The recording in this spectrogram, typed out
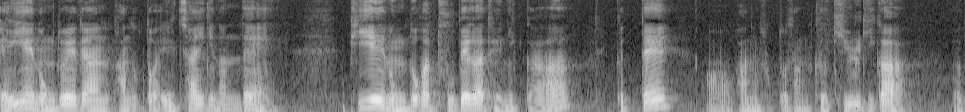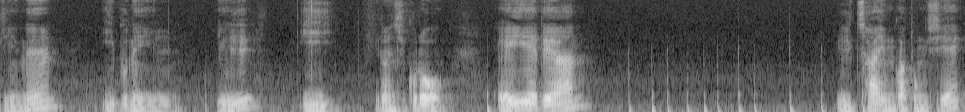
A의 농도에 대한 반속도가 1차이긴 한데 B의 농도가 두 배가 되니까 그때 어, 반응 속도상 그 기울기가 여기는 2분의 1, 1, 2 이런 식으로 A에 대한 1차임과 동시에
